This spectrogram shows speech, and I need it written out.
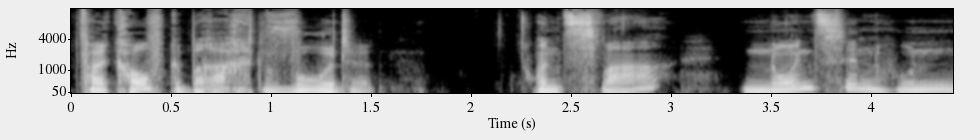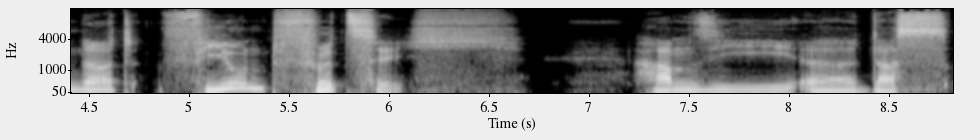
Verkauf gebracht wurde. Und zwar 1944 haben sie äh, das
